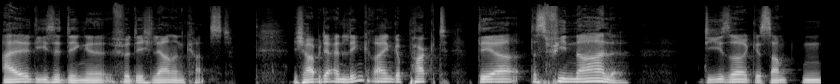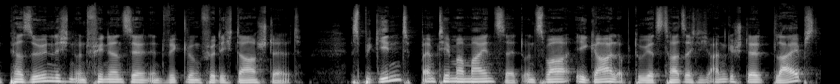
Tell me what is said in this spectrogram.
all diese Dinge für dich lernen kannst. Ich habe dir einen Link reingepackt, der das Finale dieser gesamten persönlichen und finanziellen Entwicklung für dich darstellt. Es beginnt beim Thema Mindset und zwar egal, ob du jetzt tatsächlich angestellt bleibst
